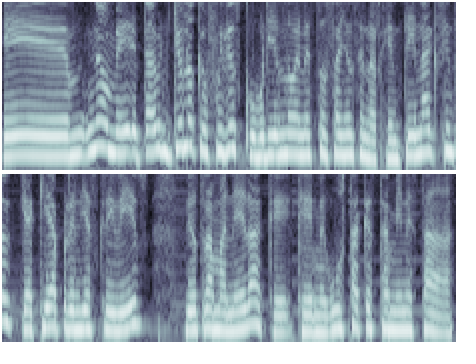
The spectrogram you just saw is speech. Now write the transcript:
Eh, no, me, yo lo que fui descubriendo en estos años en Argentina, siento que aquí aprendí a escribir de otra manera, que, que me gusta que es también esta,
